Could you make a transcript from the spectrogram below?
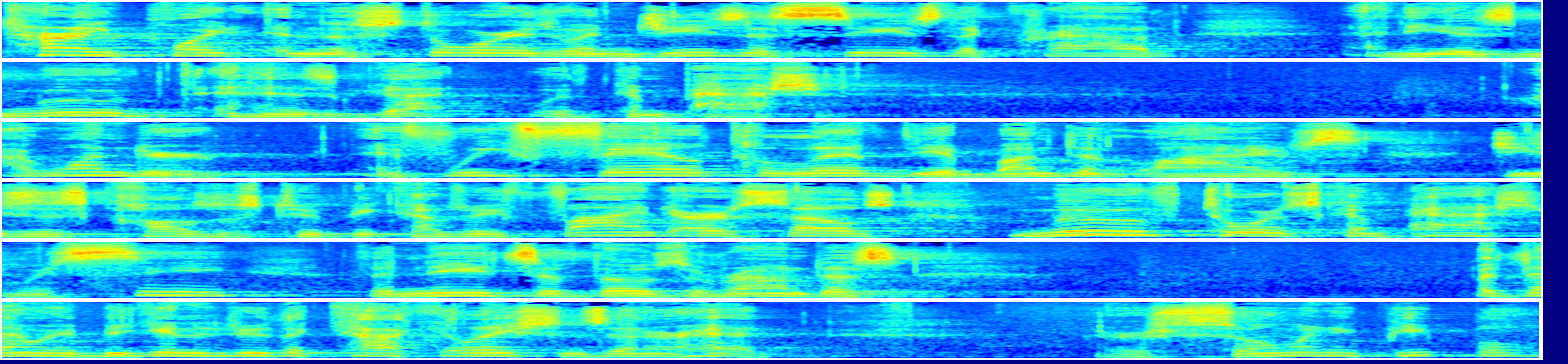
turning point in the story is when Jesus sees the crowd and he is moved in his gut with compassion. I wonder if we fail to live the abundant lives Jesus calls us to because we find ourselves moved towards compassion. We see the needs of those around us but then we begin to do the calculations in our head. There are so many people,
